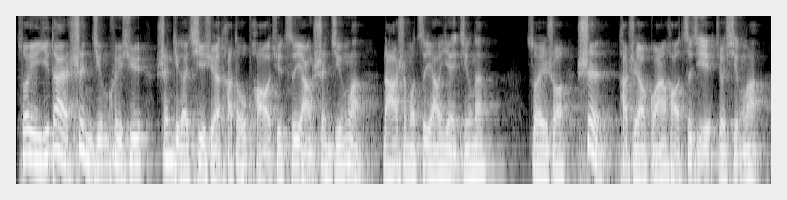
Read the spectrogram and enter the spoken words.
所以一旦肾精亏虚，身体的气血它都跑去滋养肾精了，拿什么滋养眼睛呢？所以说肾它只要管好自己就行了。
